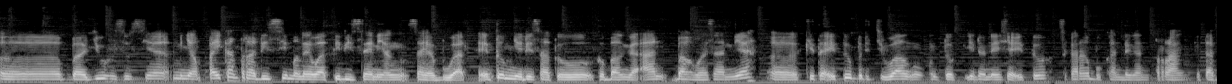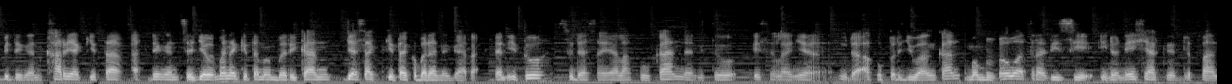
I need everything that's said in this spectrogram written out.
uh, baju khususnya menyampaikan tradisi melewati desain yang saya buat. Itu menjadi satu kebanggaan bahwasannya uh, kita itu berjuang untuk Indonesia itu sekarang bukan dengan perang, tetapi dengan karya kita dengan sejauh mana kita memberikan jasa kita kepada negara dan itu sudah saya lakukan dan itu istilahnya sudah aku perjuangkan membawa tradisi Indonesia ke depan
